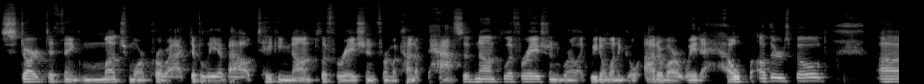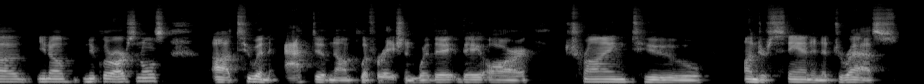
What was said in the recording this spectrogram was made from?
start to think much more proactively about taking nonproliferation from a kind of passive nonproliferation, where like we don't want to go out of our way to help others build, uh, you know, nuclear arsenals, uh, to an active nonproliferation, where they they are trying to understand and address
